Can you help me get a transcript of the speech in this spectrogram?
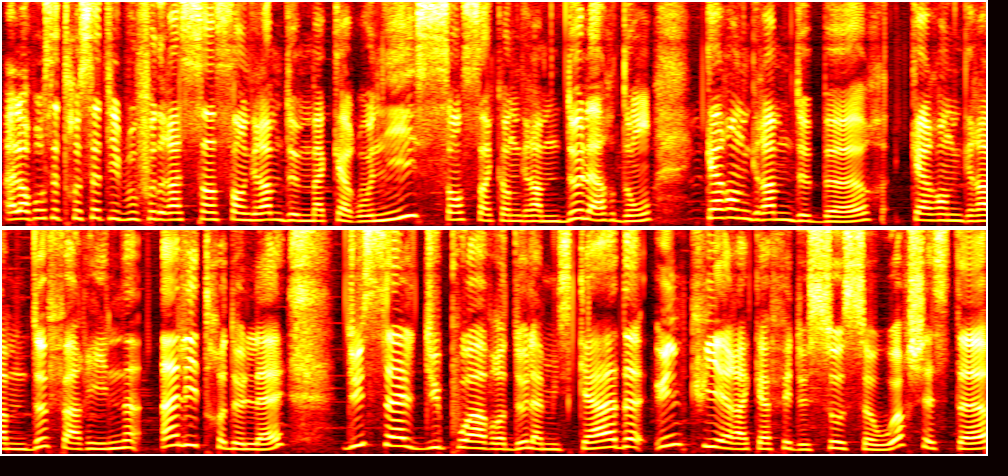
Alors pour cette recette, il vous faudra 500 g de macaroni, 150 g de lardon, 40 g de beurre, 40 g de farine, 1 litre de lait, du sel, du poivre, de la muscade, une cuillère à café de sauce Worcester,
